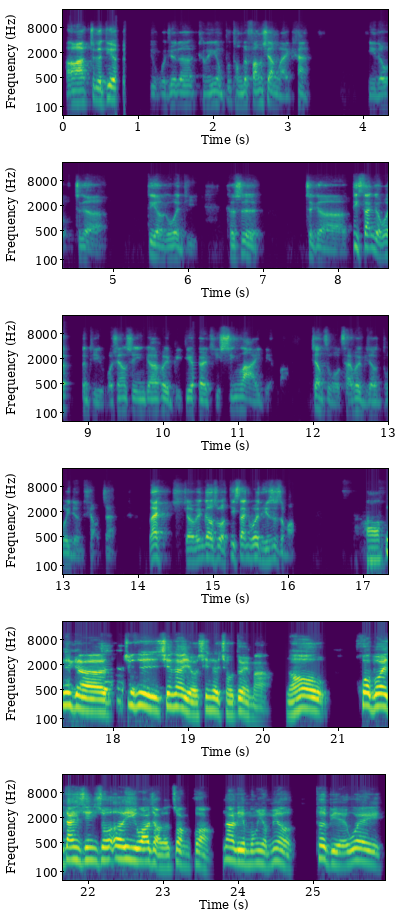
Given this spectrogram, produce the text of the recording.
好了，这个第二，我觉得可能用不同的方向来看你的这个第二个问题。可是这个第三个问问题，我相信应该会比第二题辛辣一点吧？这样子我才会比较多一点挑战。来，小编告诉我第三个问题是什么？好，那个就是现在有新的球队嘛，然后会不会担心说恶意挖角的状况？那联盟有没有特别为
